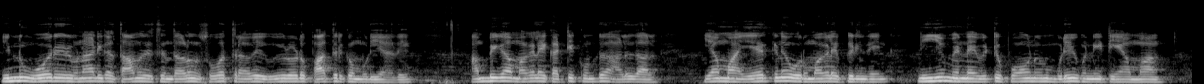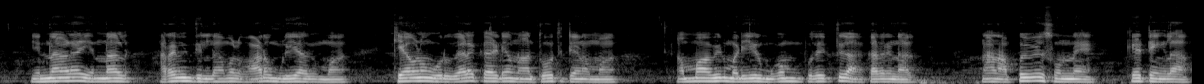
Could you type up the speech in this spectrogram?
இன்னும் ஓரிரு வினாடிகள் தாமதித்திருந்தாலும் சுபத்ராவை உயிரோடு பார்த்திருக்க முடியாது. அம்பிகா மகளை கட்டிக்கொண்டு அழுதாள். ஏம்மா ஏற்கனவே ஒரு மகளை பிரிந்தேன். நீயும் என்னை விட்டு போகணும்னு முடிவு பண்ணிட்டியாம்மா? என்னால் என்னால் அரவிந்த் இல்லாமல் வாட முடியாதும்மா. கேவலம் ஒரு வேலைக்காரிடம் நான் தோத்துட்டேனம்மா. அம்மாவின் மடியில் முகம் புதைத்து கதறினாள். நான் அப்போவே சொன்னேன் கேட்டீங்களா?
